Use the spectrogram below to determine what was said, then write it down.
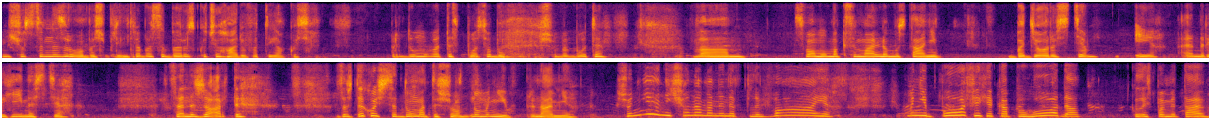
Нічого з цим не зробиш, блін. Треба себе розкочегарювати якось. Придумувати способи, щоб бути в своєму максимальному стані бадьорості і енергійності. Це не жарти. Завжди хочеться думати, що ну мені принаймні, що ні, нічого на мене не впливає. Мені пофіг, яка погода. Колись пам'ятаю,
